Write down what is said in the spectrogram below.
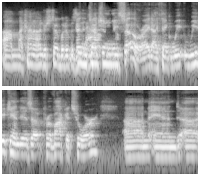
um, I kind of understood what it was and about. intentionally so, right? I think we- Wedekind is a provocateur. Um, and uh,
